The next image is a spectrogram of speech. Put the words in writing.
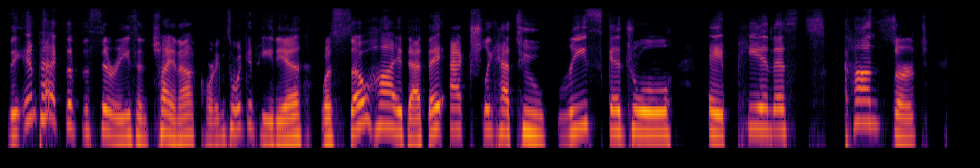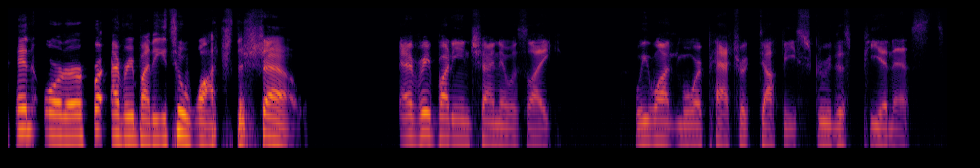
The impact of the series in China, according to Wikipedia, was so high that they actually had to reschedule a pianist's concert in order for everybody to watch the show. Everybody in China was like, we want more Patrick Duffy. Screw this pianist.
